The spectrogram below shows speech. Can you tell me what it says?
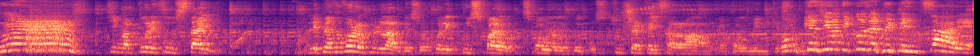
Mm! Sì, ma pure tu stai. Le piattaforme più larghe sono quelle in cui spawn- spawnano quei posti. Tu cerca di stare larga quando vedi che Un casino di cose a cui pensare.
